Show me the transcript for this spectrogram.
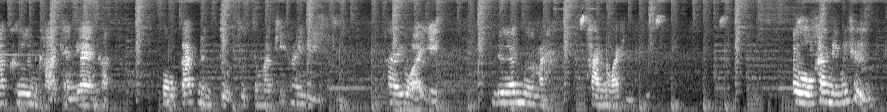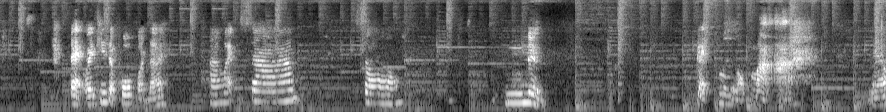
มากขึ้นขาแข็งแรงค่ะ โฟกัสหนึ่งจุดฝึกสมาธิให้ดีใครไหวอีก เลื่อนมือมาพันเอาไว้โอ้ข้างนี้ไม่ถึง แตะไว้ที่สะโพกก่อนได้ค้างไว้สามสองหนึ่งแกะมือออกมา แล้ว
